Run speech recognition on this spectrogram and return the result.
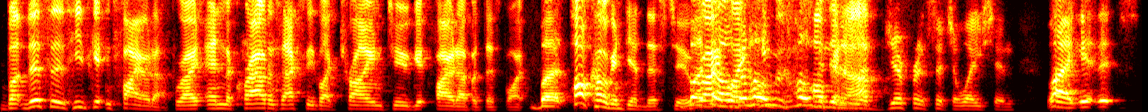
but this is he's getting fired up, right? And the crowd is actually like trying to get fired up at this point. But Hulk Hogan did this too, but right? no, like but Hulk, he was Hogan did it in a different situation. Like it, it's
